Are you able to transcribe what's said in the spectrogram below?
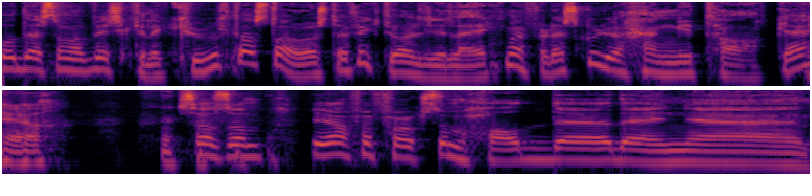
Og det som var virkelig kult av Star Wars, det fikk du aldri leke med, for det skulle jo henge i taket. ja. Sånn som, ja, for folk som hadde den eh,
